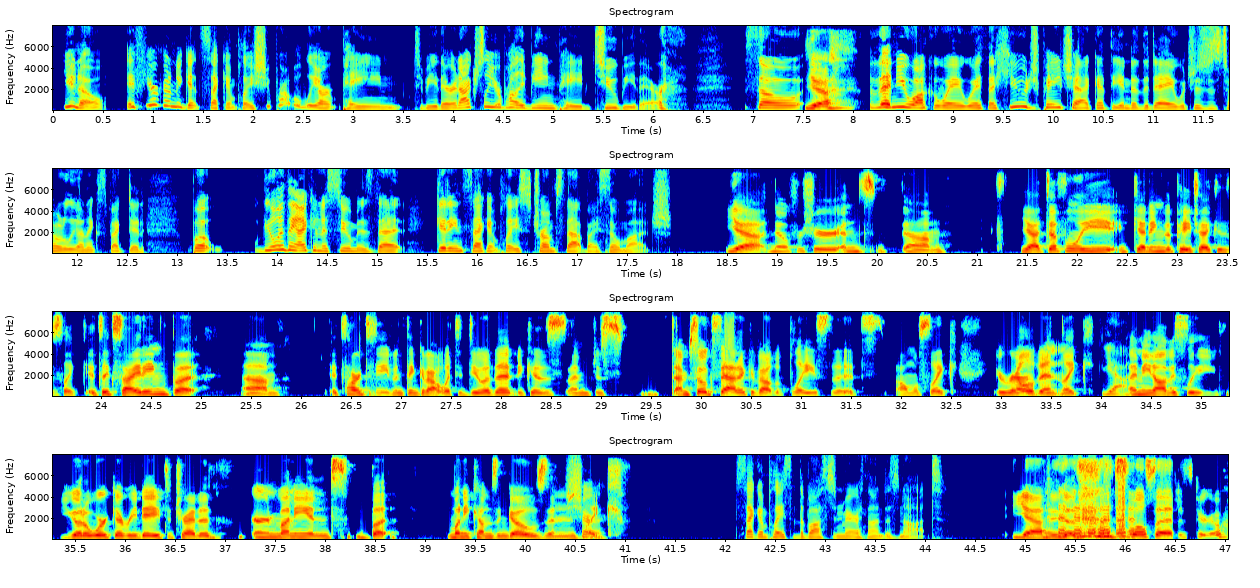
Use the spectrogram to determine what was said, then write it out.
you know, if you're going to get second place, you probably aren't paying to be there. And actually, you're probably being paid to be there. so, yeah. Then you walk away with a huge paycheck at the end of the day, which is just totally unexpected. But the only thing I can assume is that getting second place trumps that by so much. Yeah, no, for sure. And um, yeah, definitely getting the paycheck is like it's exciting, but um, it's hard to even think about what to do with it because I'm just I'm so ecstatic about the place that it's almost like irrelevant. Like, yeah, I mean, obviously you go to work every day to try to earn money, and but money comes and goes, and sure. like second place at the Boston Marathon does not. Yeah, that's well said. It's true.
